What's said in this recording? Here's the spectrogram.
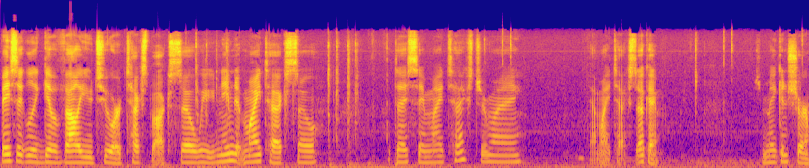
basically give a value to our text box. So we named it my text. So did I say my text or my yeah my text? Okay, just making sure.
